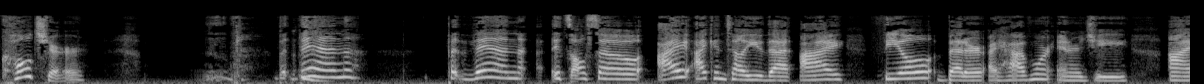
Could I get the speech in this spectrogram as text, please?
culture. But then, but then it's also, I, I can tell you that I feel better. I have more energy. I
